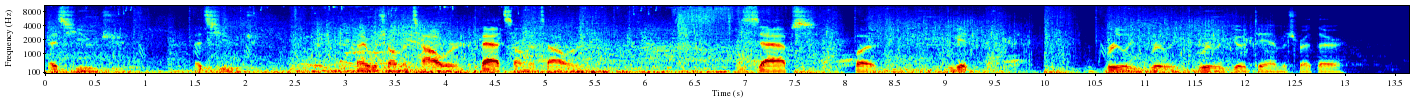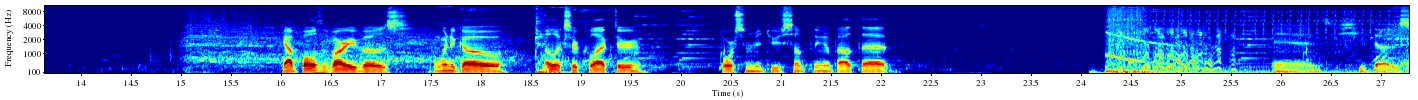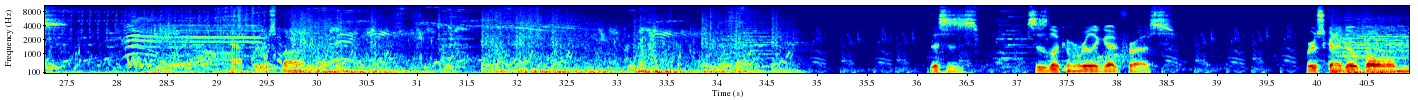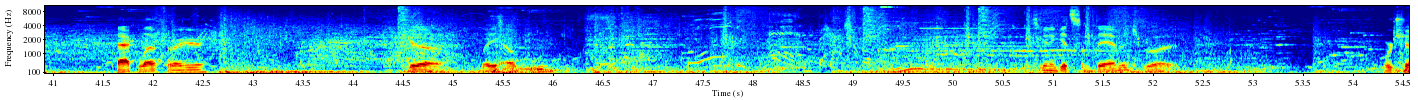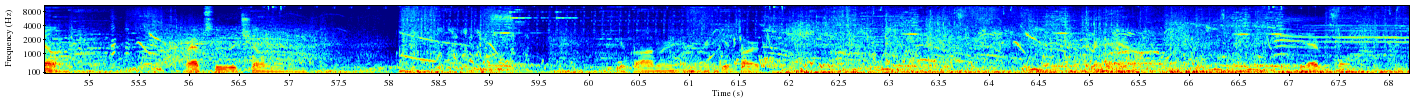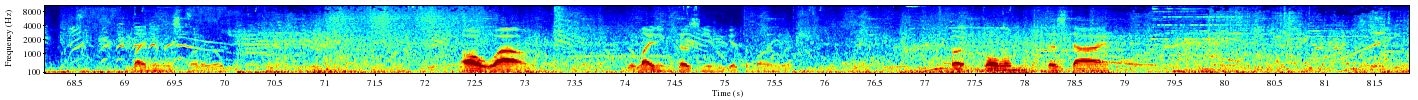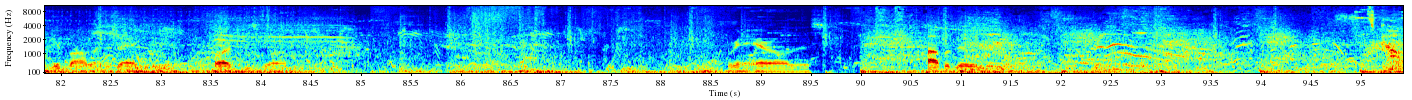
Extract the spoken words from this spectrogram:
That's huge. That's huge. Night Witch on the tower, bats on the tower, zaps, but we get really, really, really good damage right there. Got both of our Evos. I'm gonna go Elixir Collector, force him to do something about that. And he does have to respond. This is this is looking really good for us. We're just gonna go golem back left right here. Get a late LP. He's gonna get some damage, but we're chilling. We're absolutely chilling right now. Get bomber, and we're gonna get barb. Get everything. Lightning this mother. Oh wow. The lighting doesn't even get the mother witch. But Golem does die. Get the back. Barb as well. We're gonna air all this. Pop Probability. Let's go.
